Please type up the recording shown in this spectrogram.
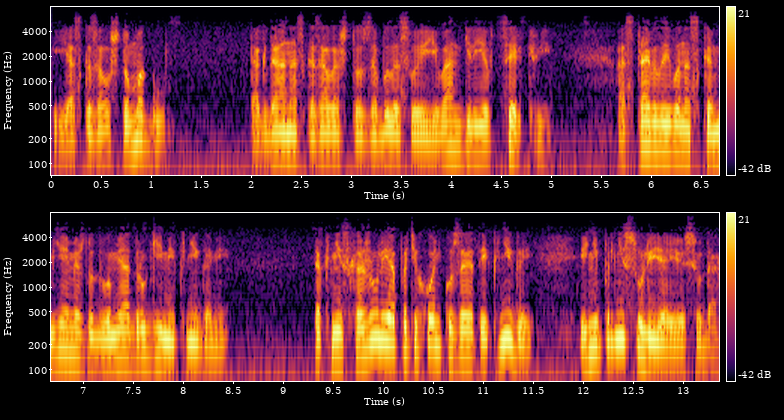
Я сказал, что могу. Тогда она сказала, что забыла свое Евангелие в церкви, оставила его на скамье между двумя другими книгами. Так не схожу ли я потихоньку за этой книгой и не принесу ли я ее сюда,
